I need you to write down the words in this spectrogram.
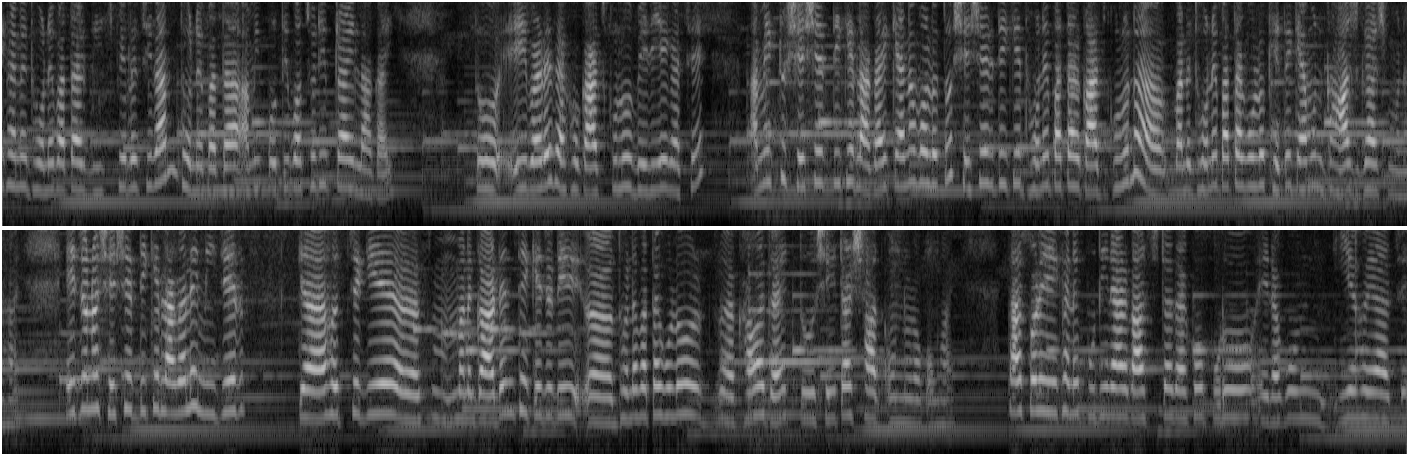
এখানে ধনেপাতার বীজ ফেলেছিলাম ধনেপাতা আমি প্রতি বছরই প্রায় লাগাই। তো এইবারে দেখো, গাছগুলো বেরিয়ে গেছে। আমি একটু শেষের দিকে লাগাই। কেন বলো তো? শেষের দিকে ধনে পাতার গাছগুলো না মানে ধনে পাতাগুলো খেতে কেমন ঘাস ঘাস মনে হয়। এই জন্য শেষের দিকে লাগালে নিজের হচ্ছে গিয়ে মানে গার্ডেন থেকে যদি ধনে পাতাগুলো খাওয়া যায়, তো সেইটার স্বাদ অন্যরকম হয়। তারপরে এখানে পুদিনার গাছটা দেখো, পুরো এরকম ইয়ে হয়ে আছে।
